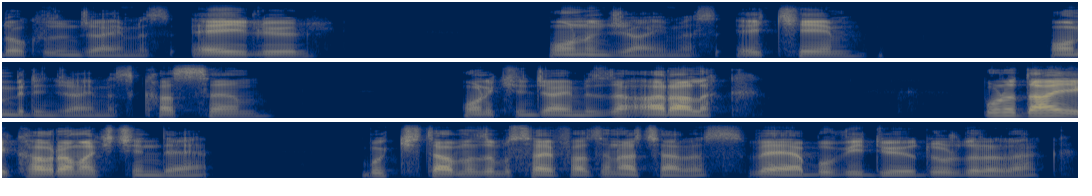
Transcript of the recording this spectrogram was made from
Dokuzuncu ayımız Eylül. Onuncu ayımız Ekim. On birinci ayımız Kasım. On ikinci ayımız da Aralık. Bunu daha iyi kavramak için de bu kitabımızın bu sayfasını açarız veya bu videoyu durdurarak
